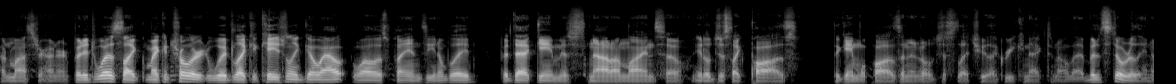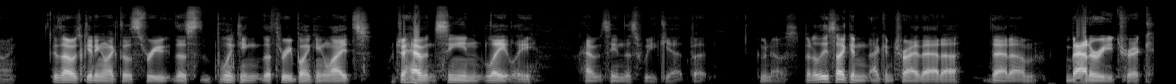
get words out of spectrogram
on Monster Hunter, but it was like my controller would like occasionally go out while I was playing Xenoblade. But that game is not online, so it'll just like pause. The game will pause and it'll just let you like reconnect and all that. But it's still really annoying because I was getting like those three, this blinking, the three blinking lights, which I haven't seen lately. Haven't seen this week yet, but who knows? But at least I can I can try that uh that um battery trick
